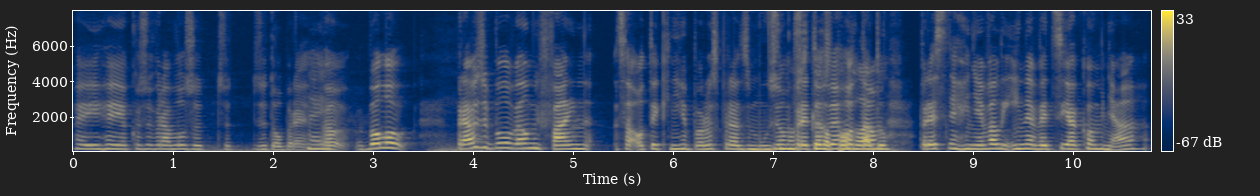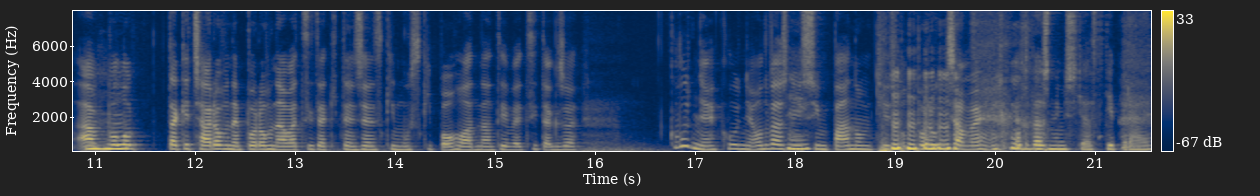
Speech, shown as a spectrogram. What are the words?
hej, hej, akože vravil, že, že, že dobré. Hej. Uh, bolo, práve, že bolo veľmi fajn sa o tej knihe porozprávať s mužom, pretože pohľadu. ho tam presne hnevali iné veci ako mňa a mm-hmm. bolo také čarovné porovnávať si taký ten ženský mužský pohľad na tie veci, takže Kľudne, kľudne. Odvážnejším Hej. pánom tiež odporúčame. Odvážnym šťastie práve.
